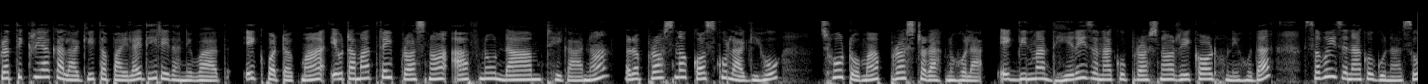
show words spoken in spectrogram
प्रतिक्रियाका लागि तपाईँलाई धेरै धन्यवाद। एक पटकमा एउटा मात्रै प्रश्न आफ्नो नाम ठेगाना र प्रश्न कसको लागि हो छोटोमा प्रश्न राख्नुहोला। एक दिनमा धेरैजनाको प्रश्न रेकर्ड हुने हुँदा सबैजनाको गुनासो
